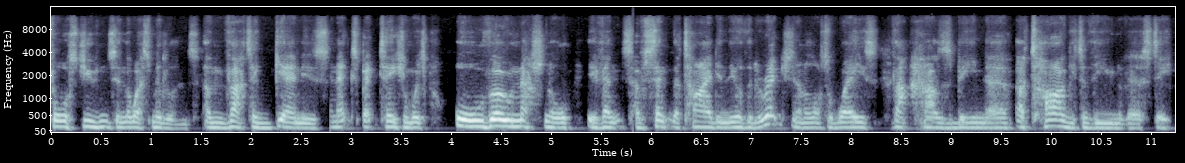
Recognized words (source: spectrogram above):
for students in the West Midlands. And that again is an expectation which, although national events have sent the tide in the other direction in a lot of ways, that has been a, a target of the university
